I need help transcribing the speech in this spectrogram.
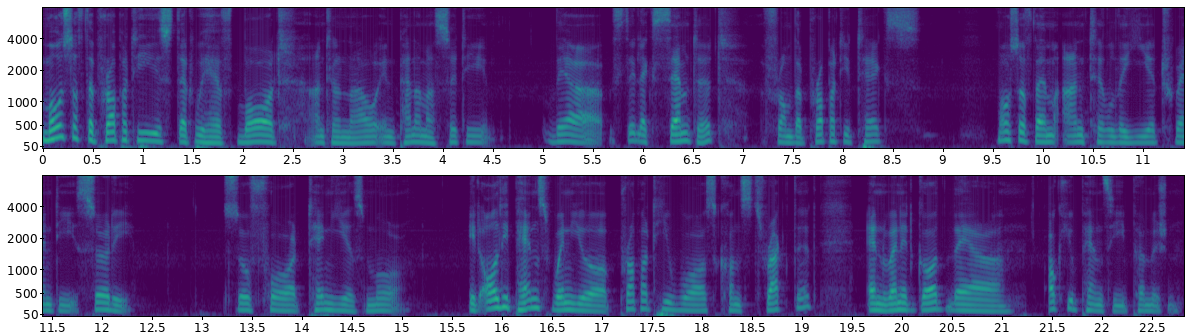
Most of the properties that we have bought until now in Panama City, they are still exempted from the property tax, most of them until the year 2030. So for 10 years more. It all depends when your property was constructed and when it got their occupancy permission.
